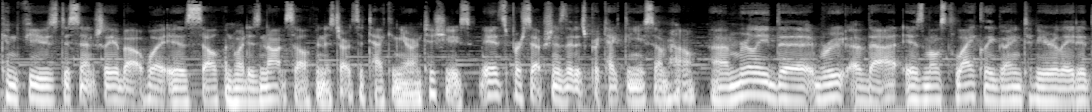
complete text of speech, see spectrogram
confused essentially about what is self and what is not self, and it starts attacking your own tissues. Its perception is that it's protecting you somehow. Um, really, the root of that is most likely going to be related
